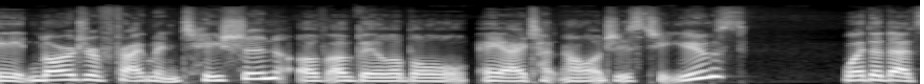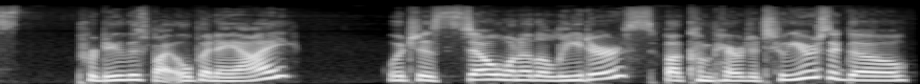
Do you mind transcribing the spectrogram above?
a larger fragmentation of available AI technologies to use, whether that's produced by OpenAI, which is still one of the leaders, but compared to two years ago,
